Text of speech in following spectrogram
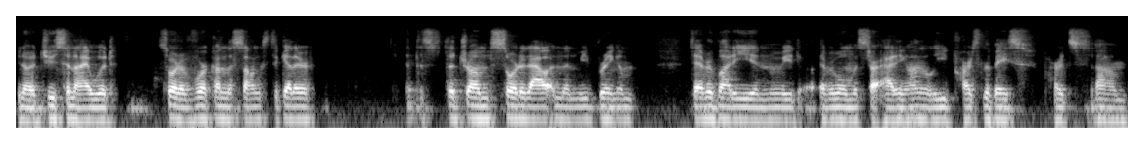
you know juice and i would sort of work on the songs together get the, the drums sorted out and then we'd bring them to everybody and we'd everyone would start adding on the lead parts and the bass parts um,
